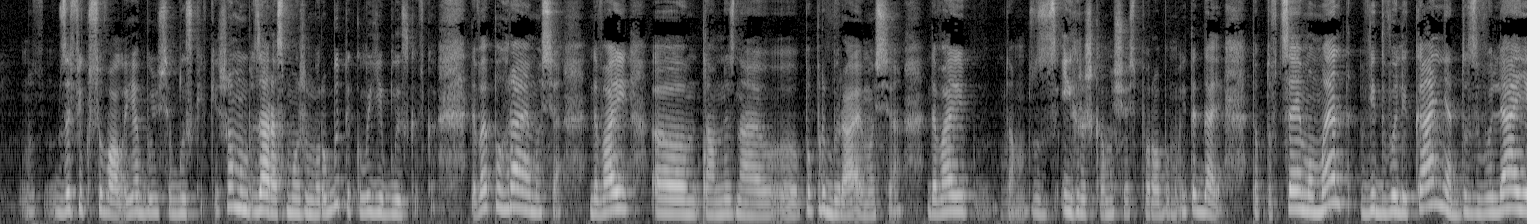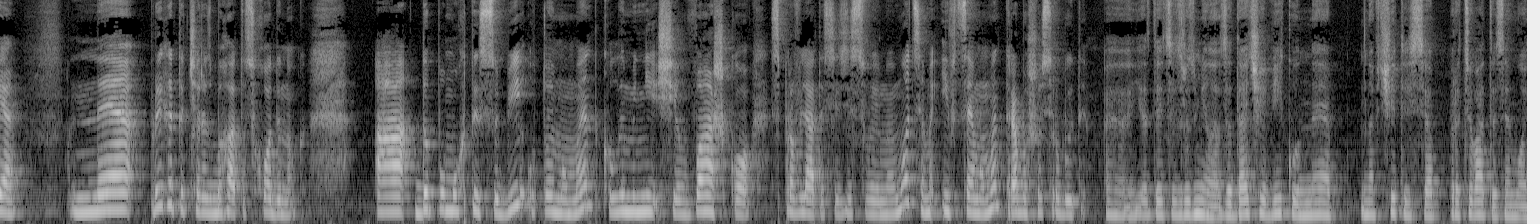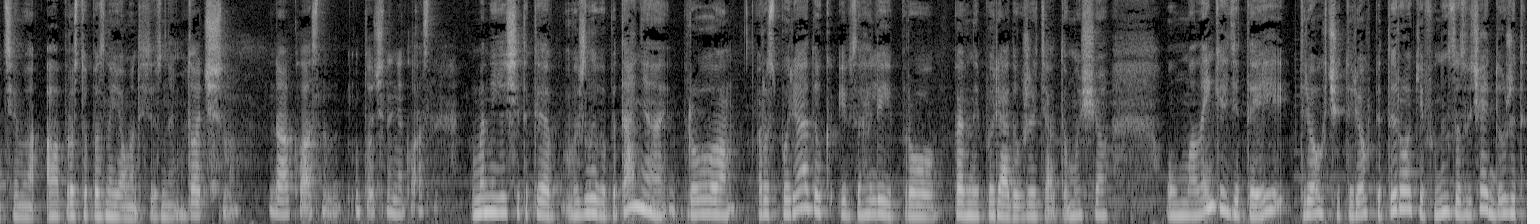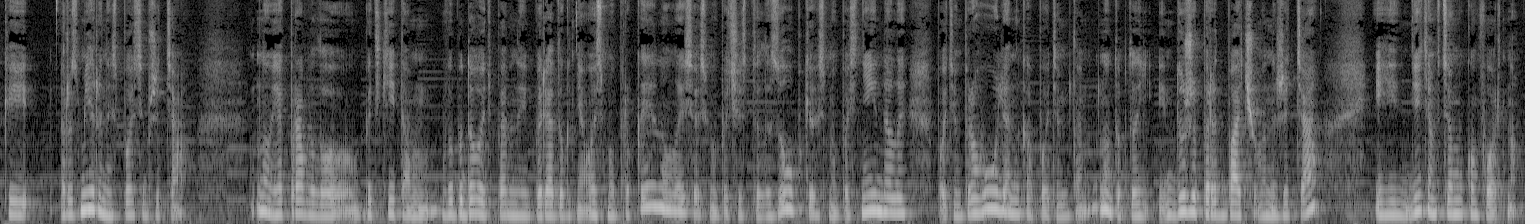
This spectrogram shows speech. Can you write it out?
Зафіксували, я боюся блискавки. Що ми зараз можемо робити, коли є блискавка? Давай пограємося, давай е, там не знаю, е, поприбираємося, давай там з іграшками щось поробимо і так далі. Тобто, в цей момент відволікання дозволяє не пригати через багато сходинок, а допомогти собі у той момент, коли мені ще важко справлятися зі своїми емоціями, і в цей момент треба щось робити. Е, я здається, зрозуміла. Задача віку не навчитися працювати з емоціями, а просто познайомитися з ними. Точно. Да, класне уточнення класне. У мене є ще таке важливе питання про розпорядок і, взагалі, про певний порядок життя, тому що у маленьких дітей 3, 4, 5 років у них зазвичай дуже такий розмірений спосіб життя. Ну, як правило, батьки там вибудовують певний порядок дня. Ось ми прокинулись, ось ми почистили зубки, ось ми поснідали, потім прогулянка, потім там. Ну, тобто дуже передбачуване життя, і дітям в цьому комфортно.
